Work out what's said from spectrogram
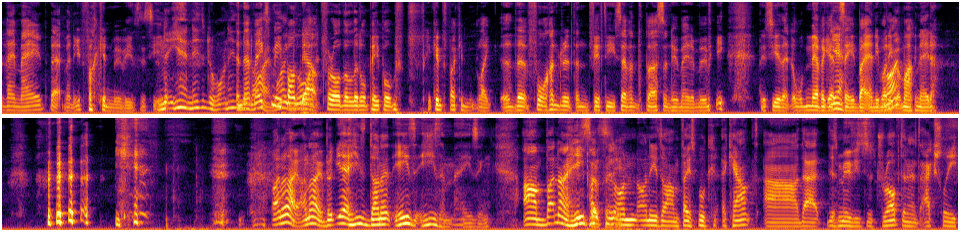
they made that many fucking movies this year. N- yeah, neither do I. Neither and that makes I. me My bummed God. out for all the little people making fucking like uh, the 457th person who made a movie this year that will never get Yeah. seen by anybody Right? but Mark Nader. Yeah. I know, I know, but yeah, he's done it. He's he's amazing. Um, but no, he So posted pretty. on on his um Facebook account uh, that this movie's just dropped and it's actually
